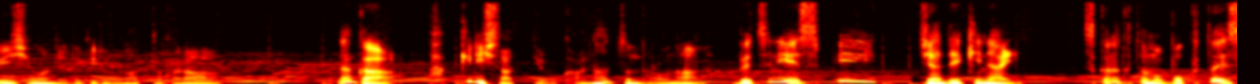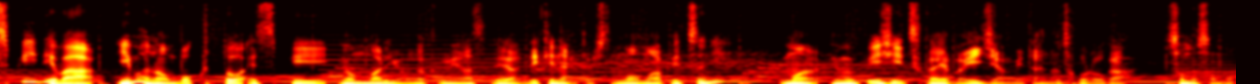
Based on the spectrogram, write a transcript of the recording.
MPC1 でできるようになったから、なんかはっきりしたっていうか、なんつうんだろうな、別に SP じゃできない。少なくとも僕と SP では、今の僕と SP404 の組み合わせではできないとしても、まあ別に、まあ MPC 使えばいいじゃんみたいなところが、そもそも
